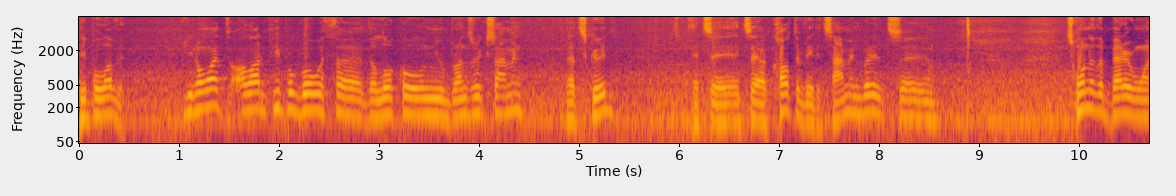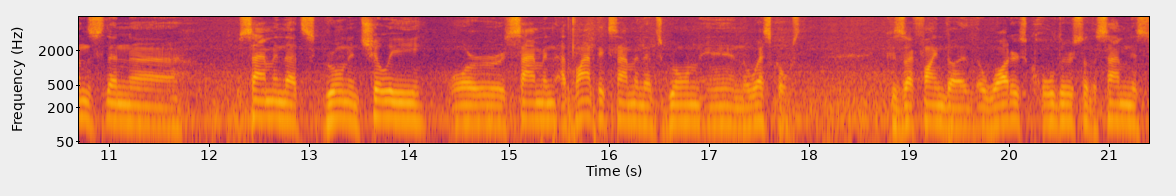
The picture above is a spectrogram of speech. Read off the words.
People love it. You know what? A lot of people go with the local New Brunswick salmon. That's good. It's a it's a cultivated salmon, but it's uh, it's one of the better ones than uh, salmon that's grown in Chile or salmon Atlantic salmon that's grown in the west coast. Because I find the, the water's colder, so the salmon is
